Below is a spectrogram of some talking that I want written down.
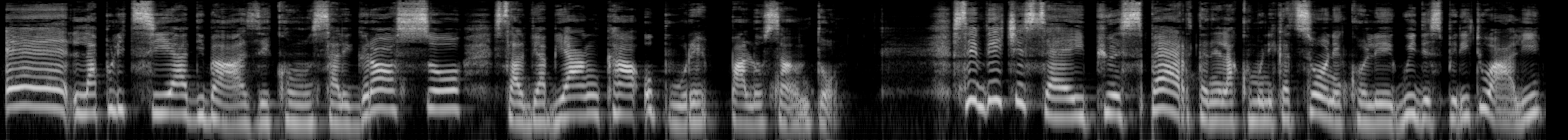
è la pulizia di base con sale grosso, salvia bianca oppure palo santo. Se invece sei più esperta nella comunicazione con le guide spirituali,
